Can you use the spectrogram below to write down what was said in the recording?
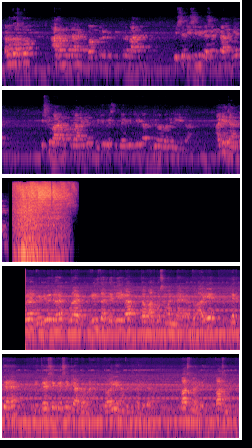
हेलो दोस्तों, आज हम लोग जानेंगे बम प्लेट के बारे में। इससे जीसीबी कैसे निकालेंगे। इसके बारे में हम जानेंगे। वीडियो को स्किप नहीं कीजिएगा, वीडियो में बने रहिएगा। आइए जानते हैं। वीडियो जो है, पूरा एंड तक देखिएगा, तब आपको समझ में आएगा। तो आइए देखते हैं कि कैसे कैसे क्या करना है। तो आइए यहाँ पे दिखाइए जरा। पास में आइए, पास में।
